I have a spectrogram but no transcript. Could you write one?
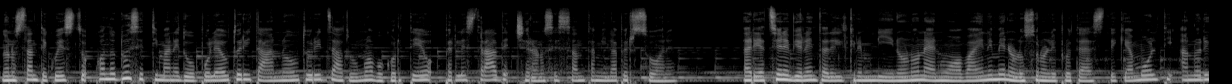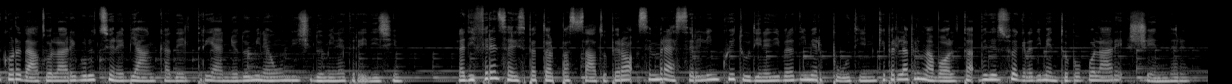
Nonostante questo, quando due settimane dopo le autorità hanno autorizzato un nuovo corteo, per le strade c'erano 60.000 persone. La reazione violenta del Cremlino non è nuova e nemmeno lo sono le proteste che a molti hanno ricordato la rivoluzione bianca del triennio 2011-2013. La differenza rispetto al passato però sembra essere l'inquietudine di Vladimir Putin che per la prima volta vede il suo gradimento popolare scendere.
